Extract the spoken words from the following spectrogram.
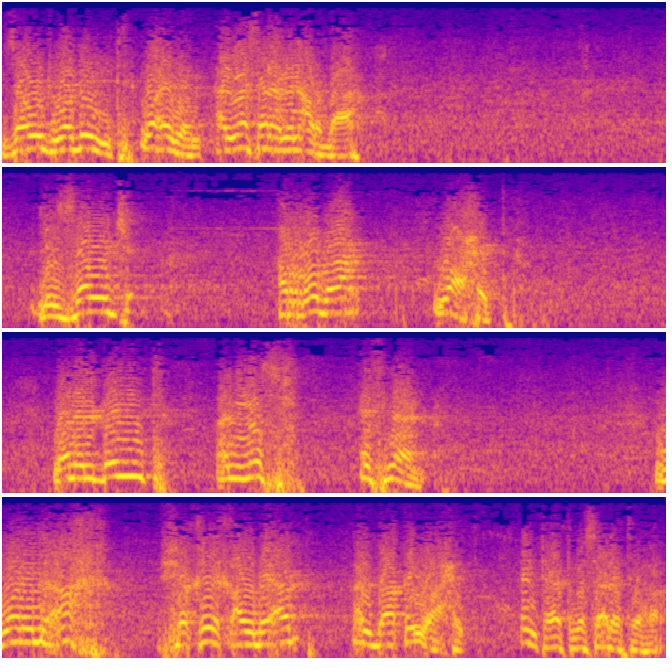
زوج وبنت وابن المسألة من أربعة. للزوج الربع واحد وللبنت النصف اثنان وللأخ شقيق أو لأب الباقي واحد. انتهت مسألتها.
